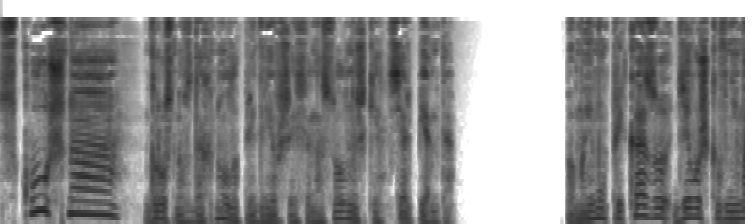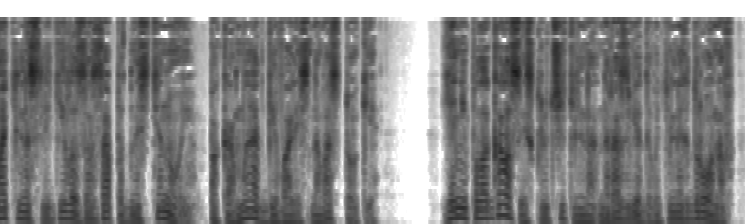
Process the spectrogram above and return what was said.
«Скучно!» — грустно вздохнула пригревшаяся на солнышке серпента. По моему приказу девушка внимательно следила за западной стеной, пока мы отбивались на востоке. Я не полагался исключительно на разведывательных дронов —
